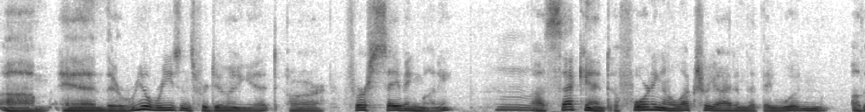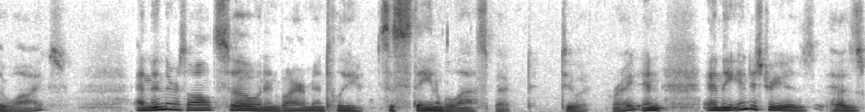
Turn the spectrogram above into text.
Um, and their real reasons for doing it are first, saving money, mm. uh, second, affording a luxury item that they wouldn't otherwise. And then there's also an environmentally sustainable aspect to it, right? And and the industry is, has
